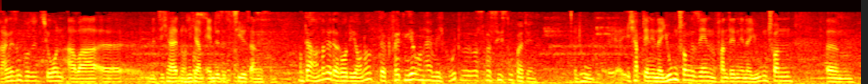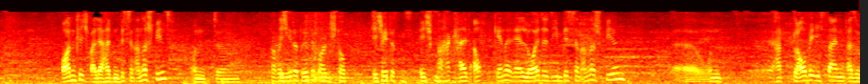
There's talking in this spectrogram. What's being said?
Ranglistenposition, aber äh, mit Sicherheit noch nicht am Ende des Ziels angekommen. Und der andere, der Rodionov, der gefällt mir unheimlich gut. Was, was siehst du bei dem? Du, ich habe den in der Jugend schon gesehen und fand den in der Jugend schon ähm, ordentlich, weil der halt ein bisschen anders spielt. Und, ähm, Aber ich, jeder dritte Ball stoppt. Spätestens. Ich mag halt auch generell Leute, die ein bisschen anders spielen. Äh, und hat, glaube ich, sein, also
